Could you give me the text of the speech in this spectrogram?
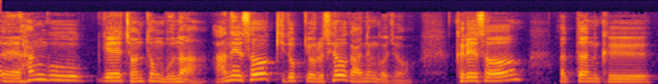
에, 한국의 전통 문화 안에서 기독교를 세워가는 거죠. 그래서 어떤 그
